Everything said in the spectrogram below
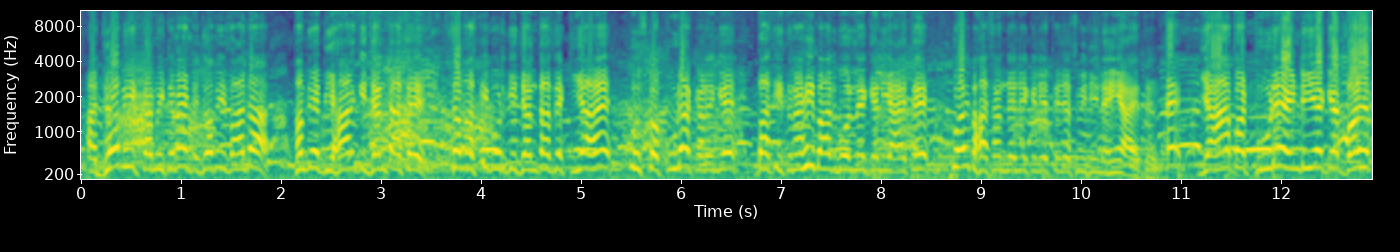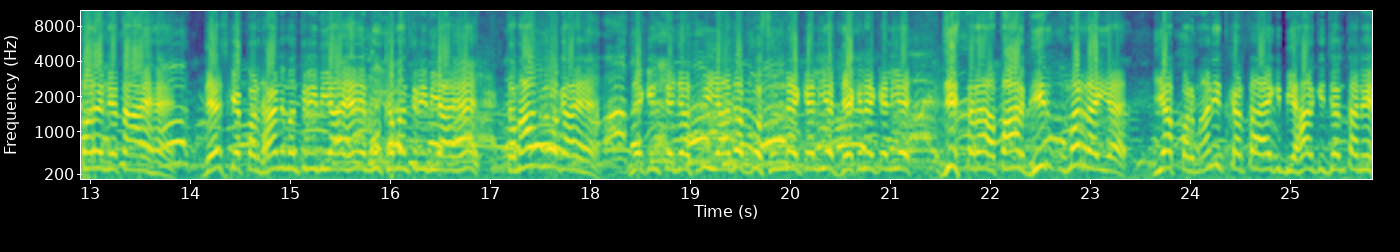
और जो भी कमिटमेंट जो भी वादा हमने बिहार की जनता से, समस्तीपुर की जनता से किया है, उसको पूरा करेंगे। बस इतना ही बात बोलने के लिए आए कोई भाषण देने के लिए तेजस्वी जी नहीं आए थे। यहाँ पर पूरे एनडीए के बड़े बड़े नेता आए हैं। देश के प्रधानमंत्री भी आए हैं, मुख्यमंत्री भी आए हैं, तमाम लोग आए हैं। लेकिन तेजस्वी यादव को सुनने के लिए, देखने के लिए जिस तरह अपार भीड़ उमड़ रही है, यह प्रमाणित करता है कि बिहार की जनता ने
